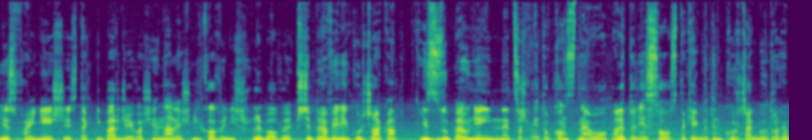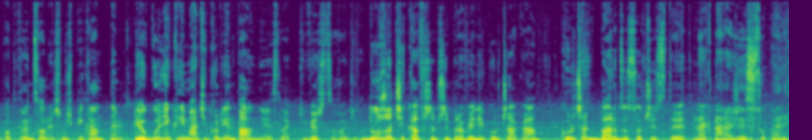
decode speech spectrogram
jest fajniejszy, jest taki bardziej właśnie naleśnikowy niż chlebowy. Przyprawienie kurczaka jest zupełnie inne. Coś mnie tu kąsnęło, ale to nie sos. Tak jakby ten kurczak był trochę podkręcony czymś pikantnym i ogólnie klimacik orientalny jest lekki, wiesz co chodzi. Dużo ciekawsze przyprawienie kurczaka. Kurczak bardzo soczysty. No jak na razie jest super.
